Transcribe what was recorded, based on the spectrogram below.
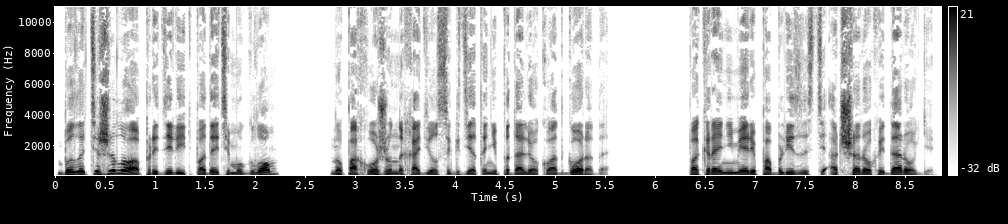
Было тяжело определить под этим углом, но, похоже, он находился где-то неподалеку от города. По крайней мере, поблизости от широкой дороги.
